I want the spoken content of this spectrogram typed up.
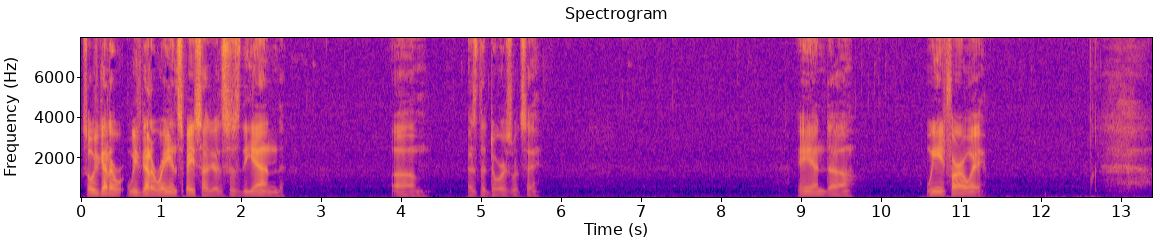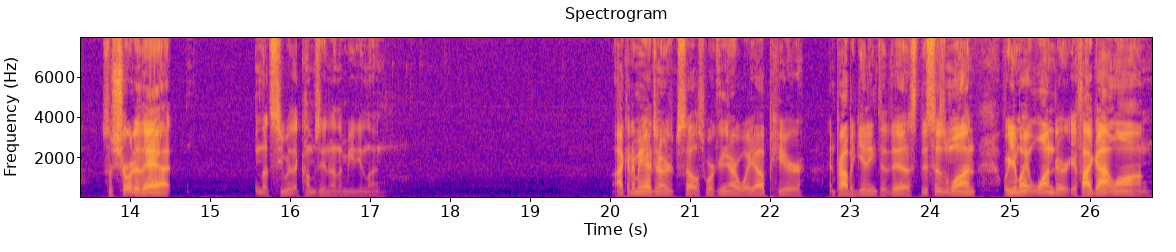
So we've got a we've got a ray in space out here. This is the end, um, as the Doors would say. And uh, we ain't far away. So short of that, let's see where that comes in on the median line. I can imagine ourselves working our way up here and probably getting to this. This is one where you might wonder if I got long.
